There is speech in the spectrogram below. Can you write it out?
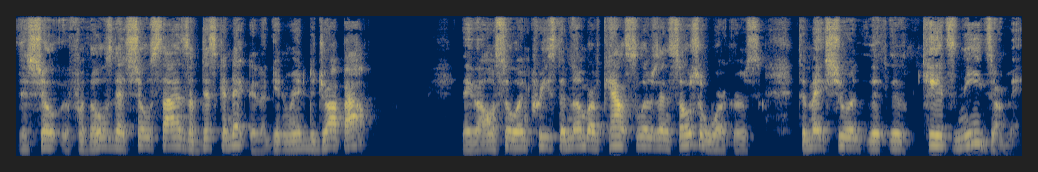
the show for those that show signs of disconnected or getting ready to drop out. They've also increased the number of counselors and social workers to make sure that the kids' needs are met.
